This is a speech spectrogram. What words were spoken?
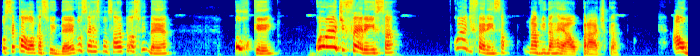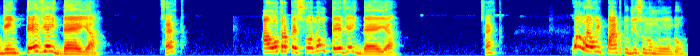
você coloca a sua ideia e você é responsável pela sua ideia. Por quê? Qual é a diferença? Qual é a diferença na vida real, prática? Alguém teve a ideia, certo? A outra pessoa não teve a ideia, certo? Qual é o impacto disso no mundo?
